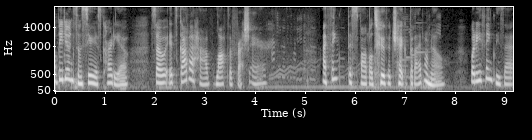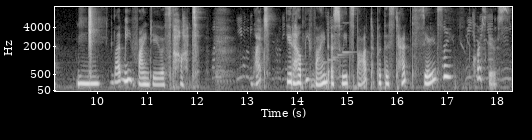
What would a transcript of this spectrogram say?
I'll be doing some serious cardio, so it's gotta have lots of fresh air. I think this spot will do the trick, but I don't know. What do you think, Lisette? Mm, let me find you a spot. What? You'd help me find a sweet spot to put this tent? Seriously? Of course, Goose.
